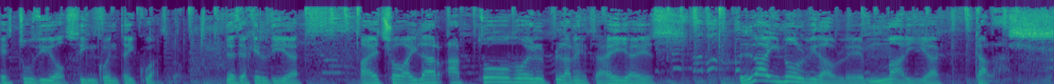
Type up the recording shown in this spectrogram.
Estudio 54. Desde aquel día ha hecho bailar a todo el planeta. Ella es la inolvidable María Calas.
